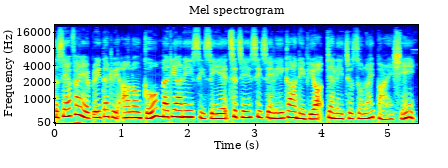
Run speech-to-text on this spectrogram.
တစန်ဖန်ရဲ့ပရိသတ်တွေအားလုံးကိုမတ်တရားနေ့စီစဉ်ရဲ့ချစ်ချင်းစီစဉ်လေးကနေပြီးတော့ပြန်လည်ကြိုဆိုလိုက်ပါတယ်ရှင်။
